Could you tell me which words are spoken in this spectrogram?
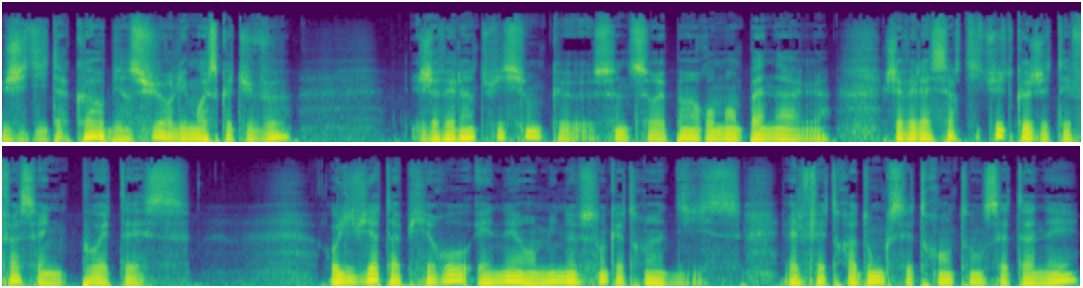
J'ai dit d'accord, bien sûr, lis-moi ce que tu veux. J'avais l'intuition que ce ne serait pas un roman banal. J'avais la certitude que j'étais face à une poétesse. Olivia Tapiero est née en 1990. Elle fêtera donc ses 30 ans cette année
